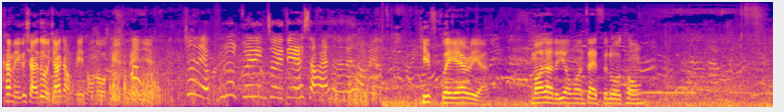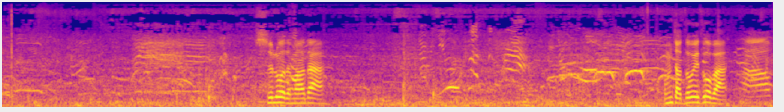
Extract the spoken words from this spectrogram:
看每个小孩都有家长陪同的，我可以陪你。这里也不是规定就一定是小孩才能在上面。Kids play area，猫大的愿望再次落空。失落的猫大，我们找座位坐吧。好，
